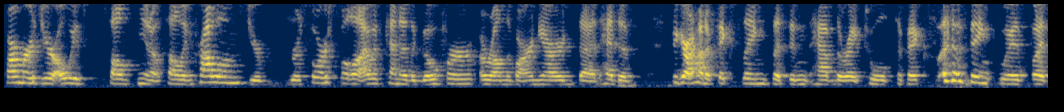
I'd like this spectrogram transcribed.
farmers, you're always solve, you know, solving problems. You're resourceful. I was kind of the gopher around the barnyard that had to figure out how to fix things that didn't have the right tools to fix things with. But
